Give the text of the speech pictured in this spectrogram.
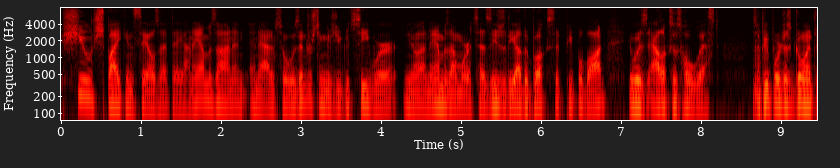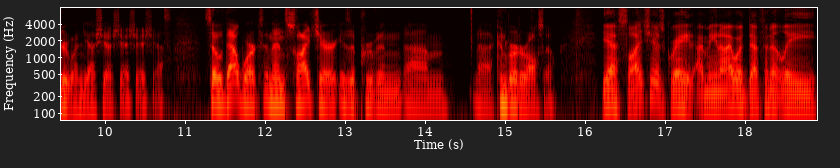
huge spike in sales that day on Amazon and, and Adam. So what was interesting is you could see where you know on Amazon where it says these are the other books that people bought. It was Alex's whole list. So people were just going through going yes, yes, yes, yes, yes. So that works. And then SlideShare is a proven um, uh, converter also. Yeah, SlideShare is great. I mean, I would definitely.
